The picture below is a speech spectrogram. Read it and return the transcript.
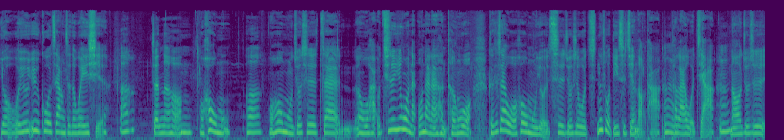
有，我又遇过这样子的威胁啊，真的哈。嗯，我后母，嗯，我后母就是在，嗯，我还其实因为我奶我奶奶很疼我，可是在我后母有一次，就是我那是我第一次见到她，她来我家，然后就是。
